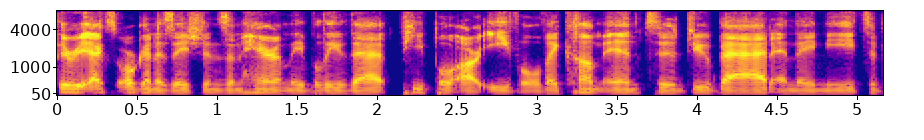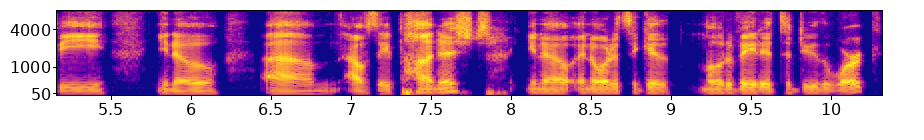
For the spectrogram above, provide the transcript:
theory X organizations inherently believe that people are evil. They come in to do bad and they need to be, you know, um, I would say punished, you know, in order to get motivated to do the work.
